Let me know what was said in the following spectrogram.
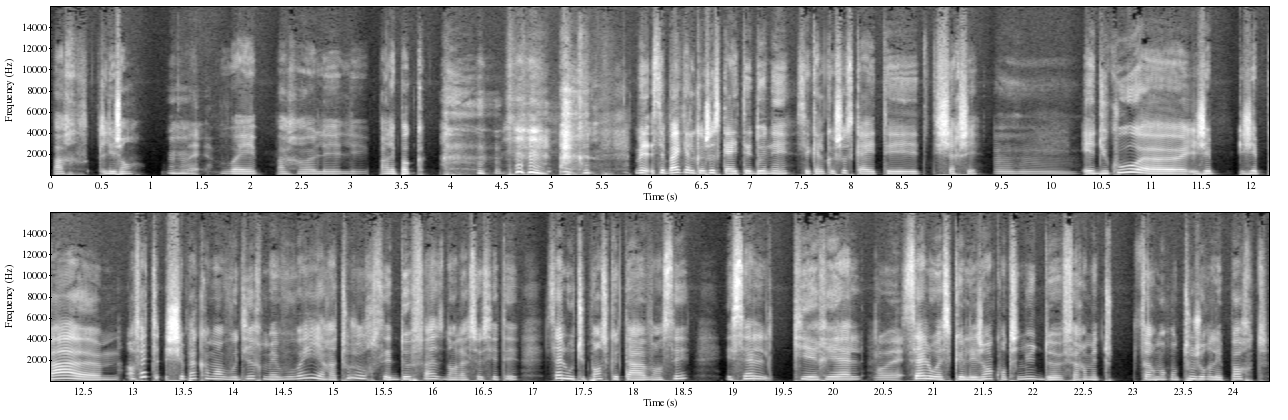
par les gens. Ouais. Vous voyez, par euh, les, les- par l'époque. Mais c'est pas quelque chose qui a été donné, c'est quelque chose qui a été cherché. Mhm. Et du coup, euh, j'ai j'ai pas. euh, En fait, je sais pas comment vous dire, mais vous voyez, il y aura toujours ces deux phases dans la société. Celle où tu penses que tu as avancé et celle qui est réelle. Ouais. Celle où est-ce que les gens continuent de fermer tout- fermeront toujours les portes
